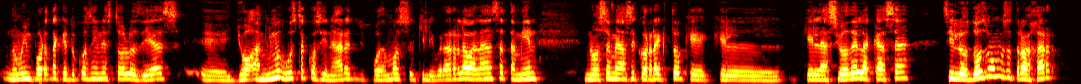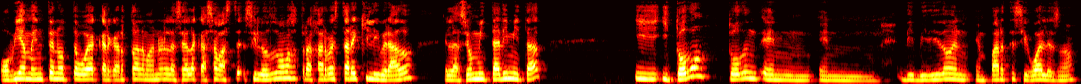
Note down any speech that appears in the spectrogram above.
no me importa que tú cocines todos los días, eh, yo a mí me gusta cocinar, podemos equilibrar la balanza también, no se me hace correcto que, que, el, que el aseo de la casa, si los dos vamos a trabajar, obviamente no te voy a cargar toda la mano en el aseo de la casa, si los dos vamos a trabajar va a estar equilibrado, el aseo mitad y mitad, y, y todo, todo en, dividido en, en, partes iguales, ¿no?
